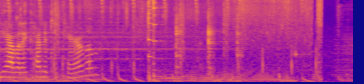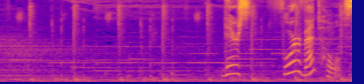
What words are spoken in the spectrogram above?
Yeah, but I kind of took care of them. There's four vent holes.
